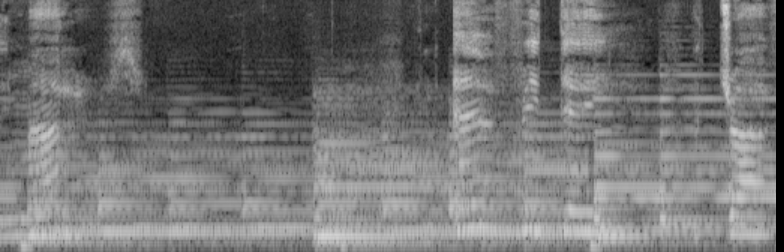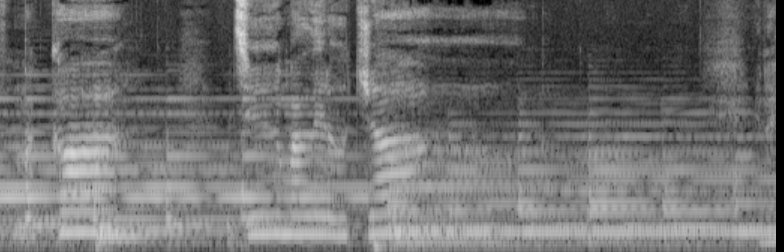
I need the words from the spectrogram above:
Actually matters. And every day I drive my car to my little job and I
